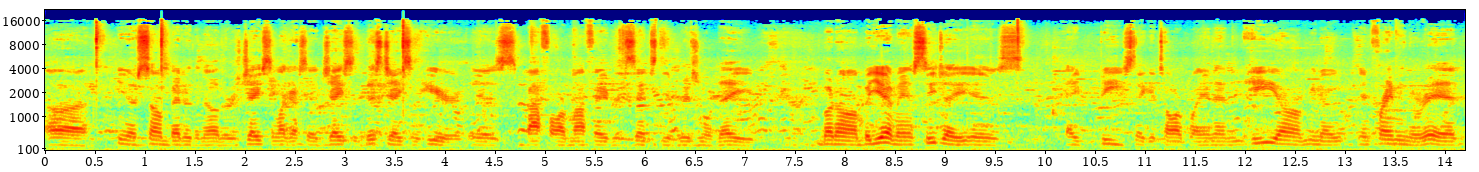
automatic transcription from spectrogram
Uh, you know, some better than others. Jason, like I said, Jason, this Jason here is by far my favorite since the original Dave. But um, but yeah, man, CJ is a beast at guitar playing, and he, um, you know, in framing the red,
